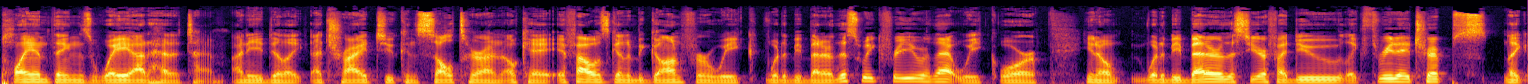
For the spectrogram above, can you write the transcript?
plan things way out ahead of time. I need to like I try to consult her on okay, if I was going to be gone for a week, would it be better this week for you or that week or, you know, would it be better this year if I do like 3-day trips, like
